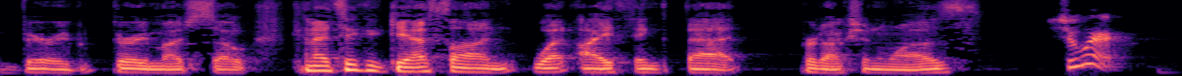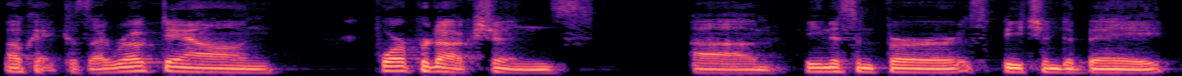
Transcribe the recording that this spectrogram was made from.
Very, very much so. Can I take a guess on what I think that production was? Sure. Okay, because I wrote down four productions: um, Venus in Fur, Speech and Debate,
